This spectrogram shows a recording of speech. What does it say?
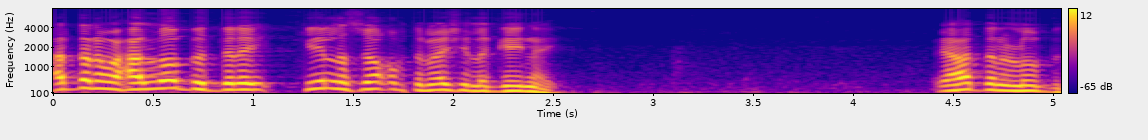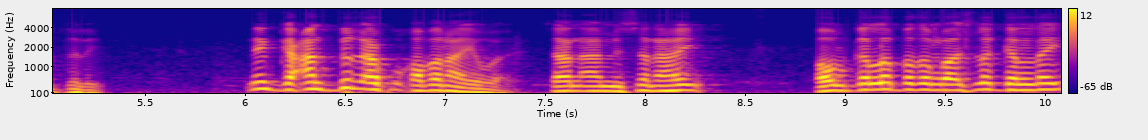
haddana waxaa loo bedelay kii la soo qabta meeshii la geynaya ee haddana loo bedelay. Nin gacan bir ah ku qabanaya waay. Saan aaminsanahay howlgallo badan waa isla galnay.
